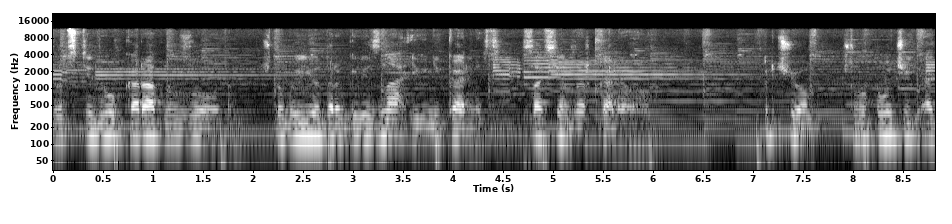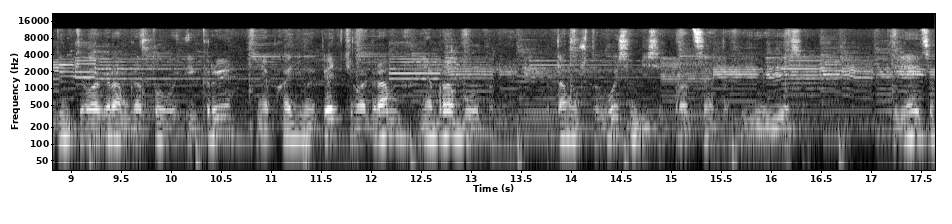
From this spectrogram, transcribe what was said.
22-каратным золотом, чтобы ее дороговизна и уникальность совсем зашкаливала. Причем, чтобы получить 1 килограмм готовой икры, необходимо 5 килограммов необработанной, потому что 80% ее веса теряется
